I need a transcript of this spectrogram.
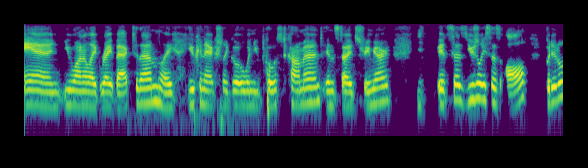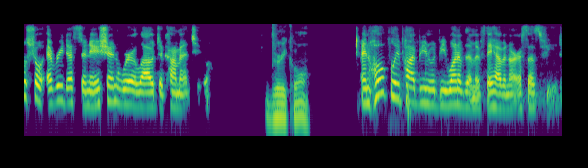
and you want to like write back to them like you can actually go when you post comment inside streamyard it says usually says all but it'll show every destination we're allowed to comment to Very cool. And hopefully Podbean would be one of them if they have an RSS feed.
